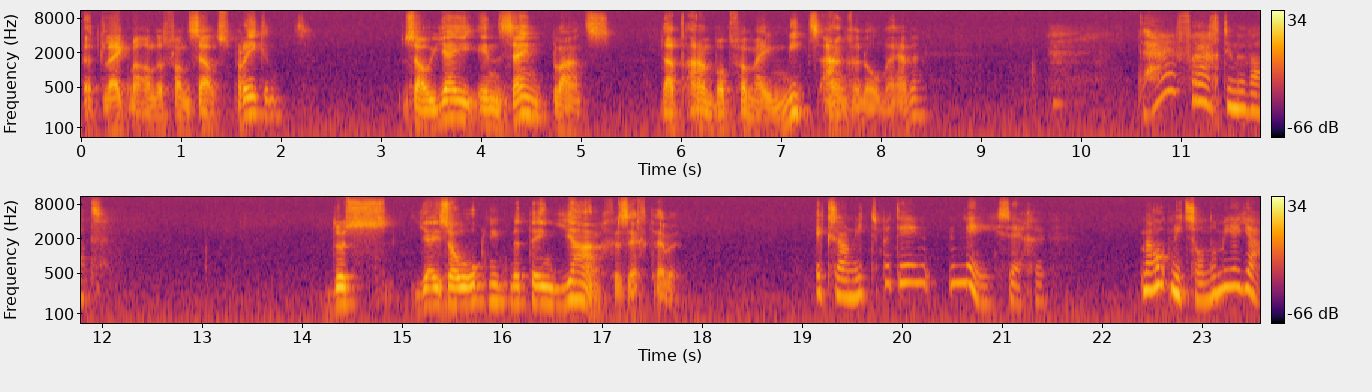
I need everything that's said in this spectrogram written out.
het lijkt me anders vanzelfsprekend. Zou jij in zijn plaats dat aanbod van mij niet aangenomen hebben? Daar vraagt u me wat. Dus jij zou ook niet meteen ja gezegd hebben? Ik zou niet meteen nee zeggen. Maar ook niet zonder meer ja.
